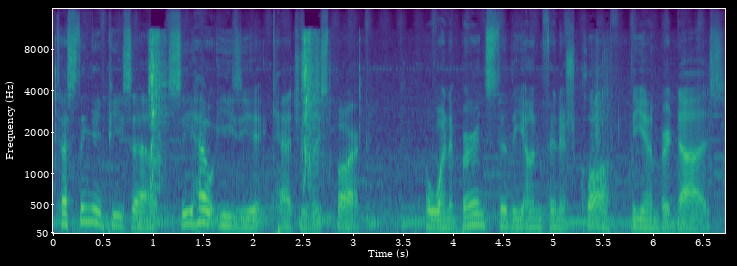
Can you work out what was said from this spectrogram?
Testing a piece out, see how easy it catches a spark, but when it burns to the unfinished cloth, the ember dies.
